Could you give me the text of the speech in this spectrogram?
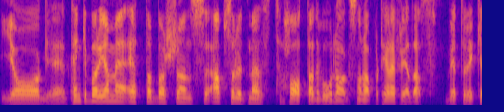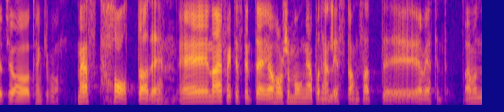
jag eh, tänker börja med ett av börsens absolut mest hatade bolag som rapporterade i fredags. Vet du vilket jag tänker på? Mest hatade? Eh, nej, faktiskt inte. Jag har så många på den listan så att eh, jag vet inte. Nej, men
